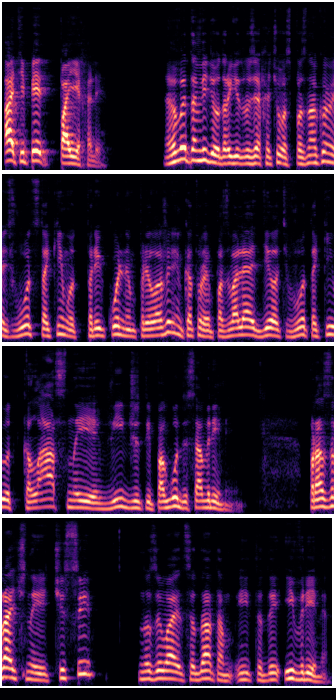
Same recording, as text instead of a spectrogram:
А теперь поехали! В этом видео, дорогие друзья, хочу вас познакомить вот с таким вот прикольным приложением, которое позволяет делать вот такие вот классные виджеты погоды со временем. Прозрачные часы называется, да, там и т.д. и время.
